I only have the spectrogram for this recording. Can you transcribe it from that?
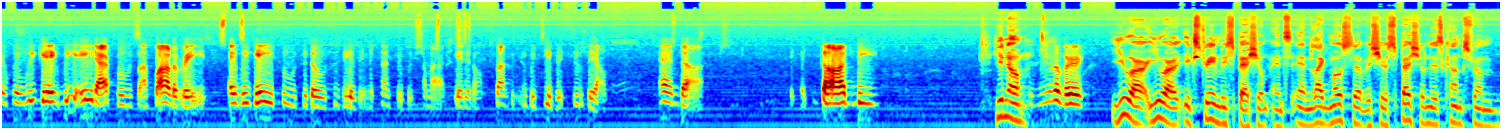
and when we gave, we ate our food. My father raised, and we gave food to those who lived in the country. We'd come out and get it on Sunday. We would give it to them, and uh, God leads You know, the universe. you are you are extremely special, and and like most of us, your specialness comes from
